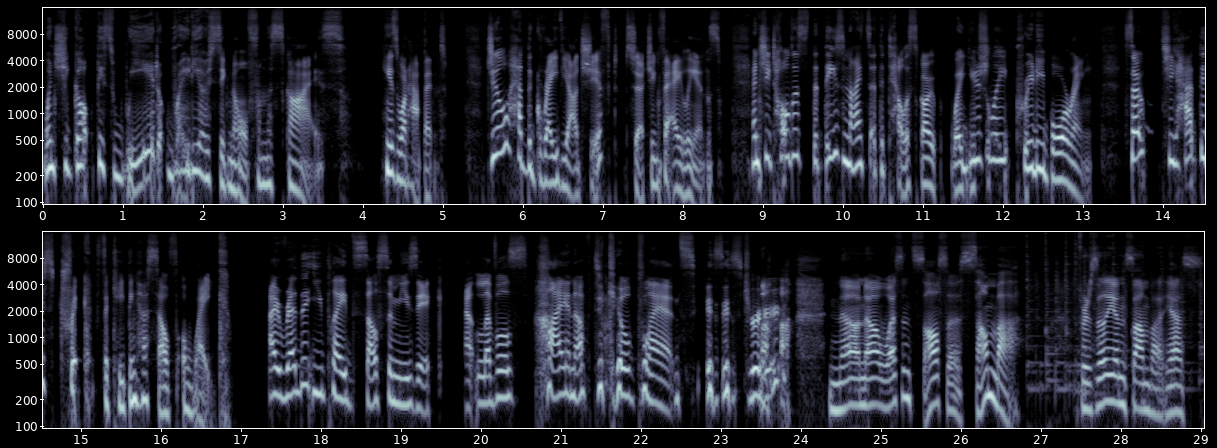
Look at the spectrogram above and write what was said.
when she got this weird radio signal from the skies. Here's what happened. Jill had the graveyard shift, searching for aliens, and she told us that these nights at the telescope were usually pretty boring. So she had this trick for keeping herself awake. I read that you played salsa music at levels high enough to kill plants. Is this true? no, no, it wasn't salsa, samba. Brazilian samba, yes.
